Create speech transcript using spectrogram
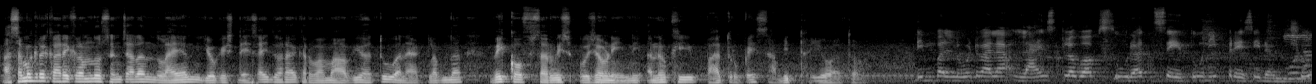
આ સમગ્ર કાર્યક્રમનું સંચાલન લાયન યોગેશ દેસાઈ દ્વારા કરવામાં આવ્યું હતું અને આ ક્લબના વીક ઓફ સર્વિસ ઉજવણીની અનોખી ભાતરૂપે સાબિત થયો હતો. Dimple Lotwala lions club of Surat સેતુની પ્રેસિડેન્ટ છું.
